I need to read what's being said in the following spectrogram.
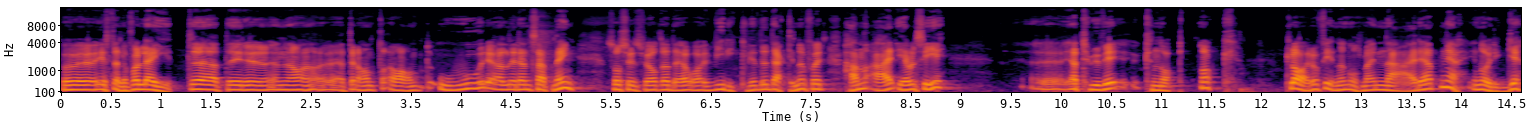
For I stedet for å leite etter et annet, annet ord eller en setning, så syns vi at det var virkelig det dekkende. For han er, jeg vil si eh, Jeg tror vi knapt nok klarer å finne noe som er i nærheten jeg, i Norge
